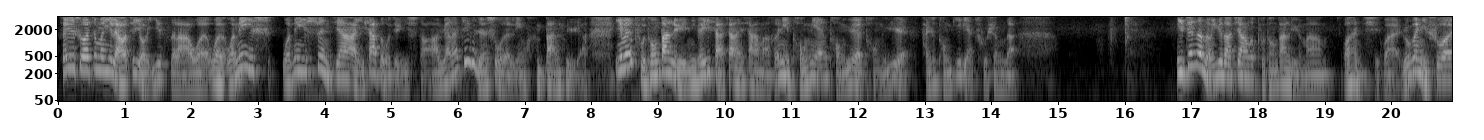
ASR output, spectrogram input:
所以说这么一聊就有意思啦。我我我那一时，我那一瞬间啊，一下子我就意识到啊，原来这个人是我的灵魂伴侣啊。因为普通伴侣，你可以想象一下嘛，和你同年同月同日，还是同地点出生的。你真的能遇到这样的普通伴侣吗？我很奇怪。如果你说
